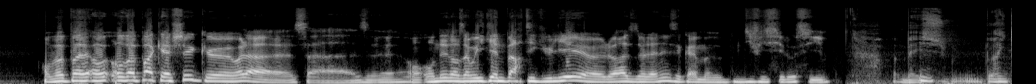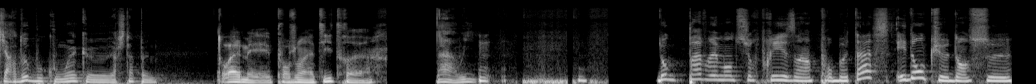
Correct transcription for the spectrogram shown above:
on va pas, on, on va pas cacher que voilà, ça, c'est- on, on est dans un week-end particulier. euh, le reste de l'année, c'est quand même euh, difficile aussi. Ben, Ricardo beaucoup moins que Verstappen. Ouais, mais pour jouer un titre, euh, Ah oui. Donc pas vraiment de surprise hein, pour Bottas. Et donc euh, dans ce,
